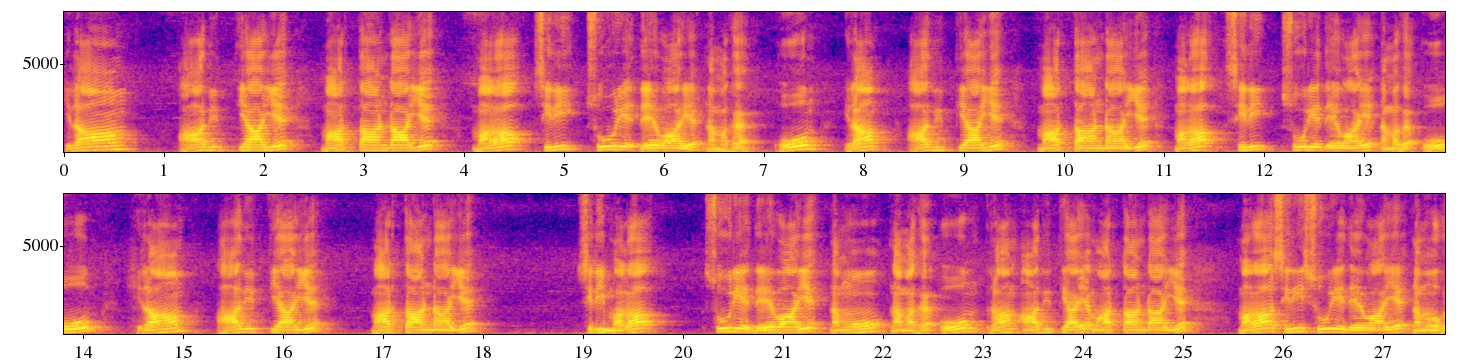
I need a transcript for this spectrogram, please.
ஹிராம் ஆதித்யாய மார்த்தாண்டாய மகா சிறி சூரிய தேவாய நமக. ஓம் ஹிராம் ஆதித்யாய மார்த்தாண்டாய மகா சிறி சூரிய தேவாய நமக. ஓம் ஹிராம் ஆதித்யாய மார்த்தாண்டாய ஸ்ரீ மகா சூரிய தேவாய நமோ நமக. ஓம் ராம் ஆதித்யாய மார்த்தாண்டாய மகா ஸ்ரீ சூரிய தேவாய நமோக.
